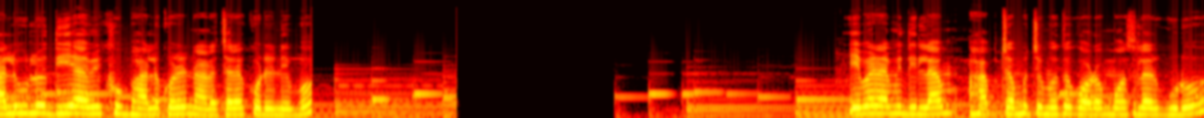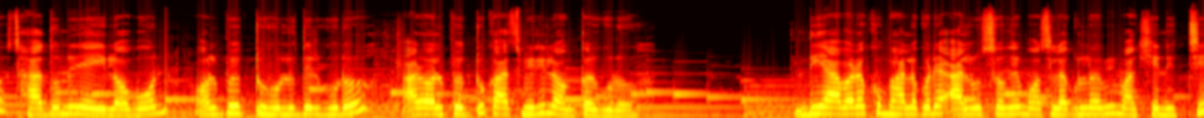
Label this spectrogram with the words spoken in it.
আলুগুলো দিয়ে আমি খুব ভালো করে নাড়াচাড়া করে নেব। এবার আমি দিলাম হাফ চামচের মতো গরম মশলার গুঁড়ো, স্বাদ অনুযায়ী লবণ, অল্প একটু হলুদের গুঁড়ো আর অল্প একটু কাশ্মীরি লঙ্কার গুঁড়ো। দিয়ে আবারও খুব ভালো করে আলুর সঙ্গে মশলাগুলো আমি মাখিয়ে নিচ্ছি।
